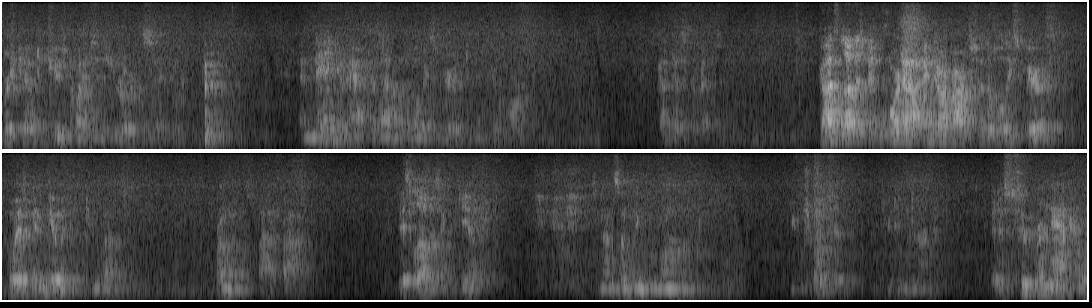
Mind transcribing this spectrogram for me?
First, you have to choose Christ as your Lord and Savior. And then you have to allow the Holy Spirit into your heart. God does the rest. God's love has been poured out into our hearts through the Holy Spirit, who has been given to us. Romans 5 5. This love is a gift. It's not something you earned. You chose it, but you didn't earn it. It is supernatural.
